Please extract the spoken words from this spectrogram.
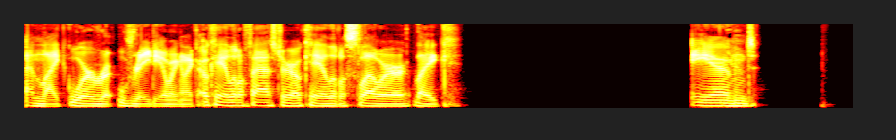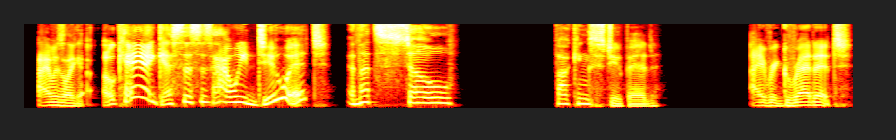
And like we're r- radioing, like, okay, a little faster, okay, a little slower, like and I was like, okay, I guess this is how we do it. And that's so fucking stupid. I regret it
